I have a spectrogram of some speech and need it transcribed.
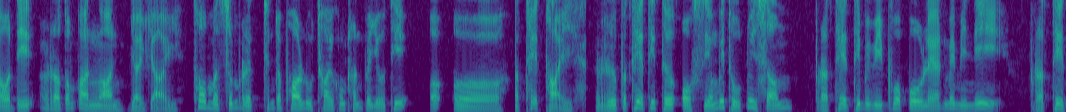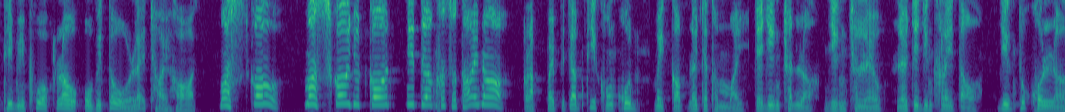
ตอนนี้เราต้องการงานใหญ่ๆ ถ้ามันสำเร็จฉันจะพาลูกชายของฉันไปอยู่ที่ เออเออประเทศไทย หรือประเทศที่เธอออกเสียงไม่ถูกด้วยซ้ำประเทศที่ไม่มีพวกโปแลนด์ไม่มีหนี้ประเทศที่มีพวกเหล้าโอบิโตและชายหาดมอสโกมอสโกหยุดก่อน นี่เตือนครั้งสุดท้ายนะกลับไปประจำที่ของคุณ ไม่กลับแล้วจะทำไม จะยิงฉันเหรอ ยิงฉันแล้ว แล้วจะยิงใครต่อ ยิงทุกคนเหรอ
